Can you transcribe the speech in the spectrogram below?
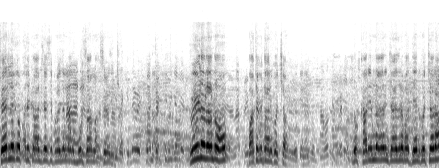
శేర్లింగపల్లి కాన్స్టిట్యూన్సీ ప్రజలు నన్ను మూడు సార్లు ఆశీర్వదించాను వీడు నన్ను బతకడానికి వచ్చాను నువ్వు కరీంనగర్ నుంచి హైదరాబాద్ దేనికి వచ్చారా?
